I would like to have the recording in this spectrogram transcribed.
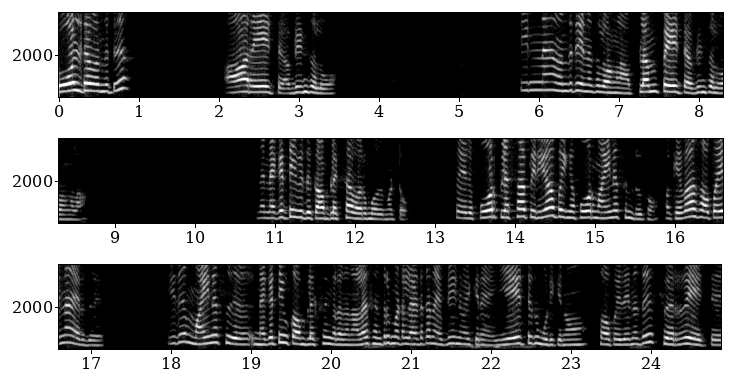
கோல்டை வந்துட்டு ஆரேட் அப்படின்னு சொல்லுவோம். டின்ன வந்துட்டு என்ன சொல்லுவாங்களாம்? பிளம்பேட் அப்படின்னு சொல்லுவாங்களாம். இந்த நெகட்டிவ் இது காம்ப்ளெக்ஸா வரும்போது மட்டும். ஸோ இது ஃபோர் பிளஸ்ஸா பிரியும். அப்போ இங்க ஃபோர் மைனஸ்ன்னு இருக்கும். ஓகேவா ஸோ அப்போ என்ன ஆயிருது? இது மைனஸ் நெகட்டிவ் காம்ப்ளெக்ஸுங்கிறதுனால சென்ட்ரல் மெட்டல் ஆட்டத்தை நான் எப்படின்னு வைக்கிறேன்? ஏட்டுன்னு முடிக்கணும். ஸோ அப்போ இது என்னது? ஃபெர்ரேட்டு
